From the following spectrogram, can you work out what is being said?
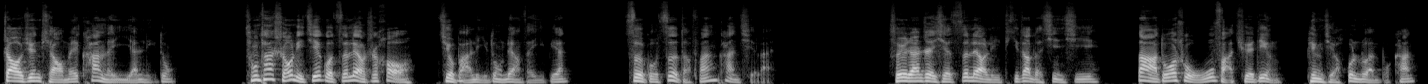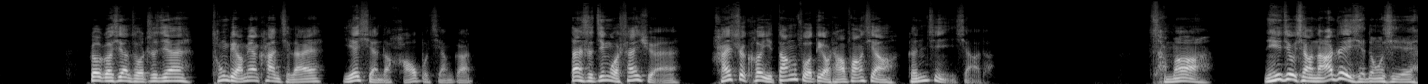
赵军挑眉看了一眼李栋，从他手里接过资料之后，就把李栋晾在一边，自顾自地翻看起来。虽然这些资料里提到的信息大多数无法确定，并且混乱不堪，各个线索之间从表面看起来也显得毫不相干，但是经过筛选，还是可以当做调查方向跟进一下的。怎么，你就想拿这些东西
